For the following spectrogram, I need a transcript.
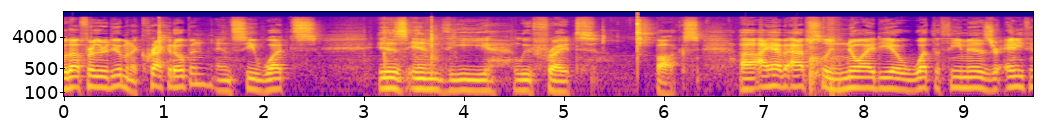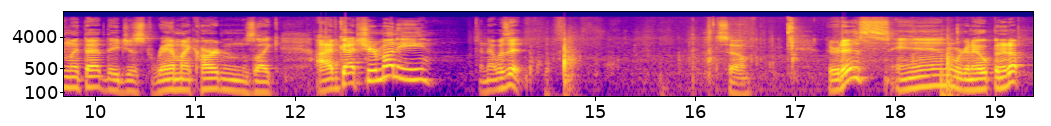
Without further ado, I'm going to crack it open and see what is in the Loot Fright box. Uh, I have absolutely no idea what the theme is or anything like that. They just ran my card and was like, I've got your money. And that was it. So, there it is. And we're going to open it up.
